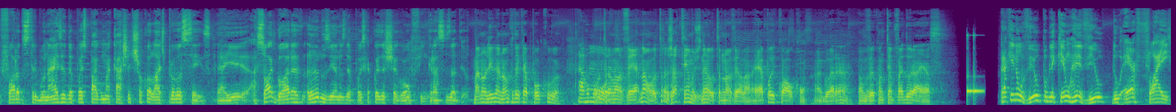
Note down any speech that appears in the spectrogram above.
fora dos tribunais eu depois pago uma caixa de chocolate pra vocês. Aí só agora, anos e anos depois que a coisa chegou a um fim, graças a Deus. Mas não liga não que daqui a pouco Arrumou outra outra. novela. Não, outra já temos, né? Outra novela. Apple e Qualcomm. Agora vamos ver quanto tempo vai durar essa. Pra quem não viu, publiquei um review do AirFly,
